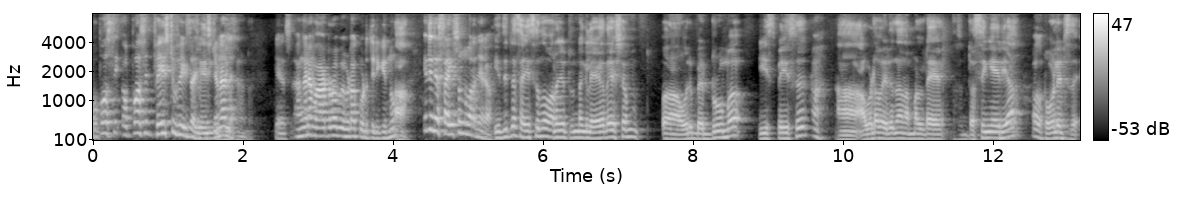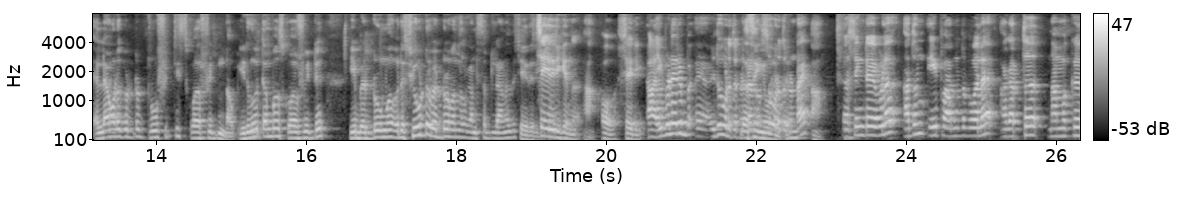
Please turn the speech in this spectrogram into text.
Opposite opposite face to face ആയിരിക്കണം അല്ലേ. യെസ് അങ്ങനെ വാർഡ്രോബ് ഇവിടെ കൊടുത്തിരിക്കുന്നു. ഇതിന്റെ സൈസ് ഒന്ന് പറഞ്ഞുതരാം ഇതിന്റെ സൈസ് എന്ന് പറഞ്ഞിട്ടുണ്ടെങ്കിൽ ഏകദേശം ഒരു ബെഡ്റൂം ഈ സ്പേസ് അവിടെ വരുന്ന നമ്മളുടെ ഡ്രസ്സിംഗ് ഏരിയ ടോയ്ലറ്റ്സ് എല്ലാം കൂടെ കിട്ടും ടു ഫിഫ്റ്റി സ്ക്വയർ ഫീറ്റ് ഉണ്ടാവും. ഇരുന്നൂറ്റമ്പത് സ്ക്വയർ ഫീറ്റ് ഈ ബെഡ്റൂം ഒരു സ്യൂട്ട് ബെഡ്റൂം എന്നുള്ള കൺസെപ്റ്റിലാണ് ഇത് ചെയ്തിരിക്കുന്നത്. ചെയ്തിരിക്കുന്നത്. ഓ ശരി. ആ ഇവിടെ ഒരു ഇത് കൊടുത്തിട്ടുണ്ട്. ഡ്രസ്സിംഗ് കൊടുത്തിട്ടുണ്ട്. ഡ്രസ്സിംഗ് ടേബിൾ അതും ഈ പറഞ്ഞതുപോലെ അകത്ത് നമുക്ക്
